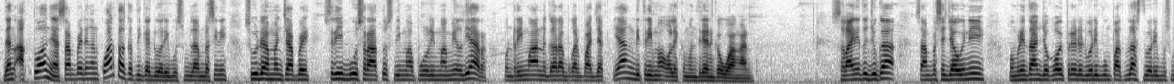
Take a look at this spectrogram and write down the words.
Dan aktualnya sampai dengan kuartal ketiga 2019 ini sudah mencapai 1.155 miliar penerimaan negara bukan pajak yang diterima oleh Kementerian Keuangan. Selain itu juga sampai sejauh ini pemerintahan Jokowi periode 2014-2019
